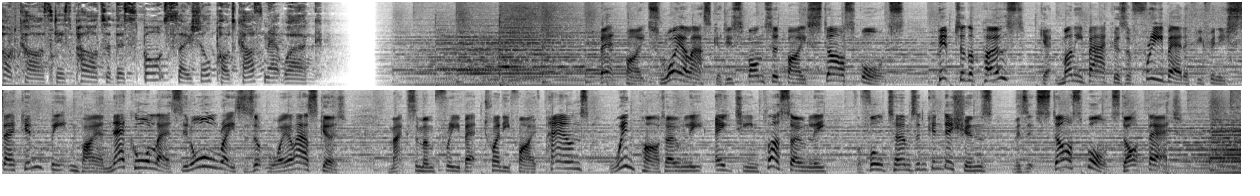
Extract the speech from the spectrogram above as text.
podcast is part of the Sports Social Podcast Network. BetBites Royal Ascot is sponsored by Star Sports. Pip to the post, get money back as a free bet if you finish second, beaten by a neck or less in all races at Royal Ascot. Maximum free bet £25, win part only, 18 plus only. For full terms and conditions, visit starsports.bet.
